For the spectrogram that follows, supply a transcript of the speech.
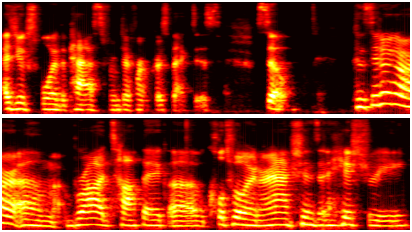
as you explore the past from different perspectives. So considering our um, broad topic of cultural interactions and history,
